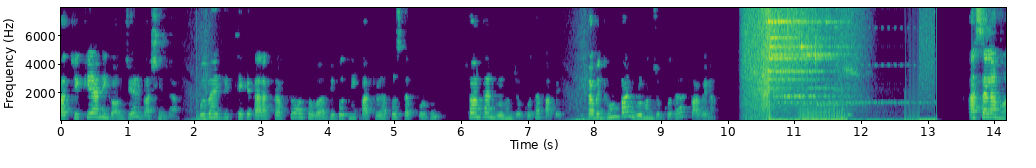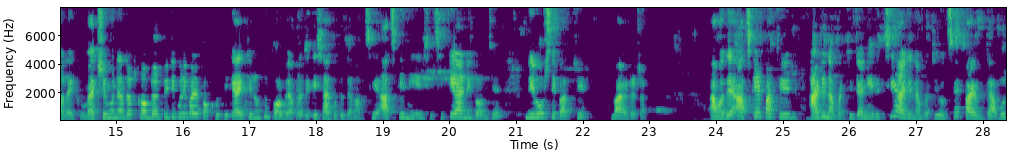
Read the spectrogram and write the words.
পাত্রী কেরানীগঞ্জের বাসিন্দা। বৈবাহিক দিক থেকে তালাকপ্রাপ্ত অথবা বিপত্নিক পাত্ররা প্রস্তাব করবেন, সন্তান গ্রহণযোগ্যতা পাবে। তবে ধূমপান গ্রহণযোগ্যতা পাবে না। আসসালামু আলাইকুম। Matrimonial dot com dot beauty পরিবারের পক্ষ থেকে একটি নতুন পর্বে আপনাদেরকে স্বাগত জানাচ্ছি। আজকে নিয়ে এসেছি কেরানীগঞ্জের ডিভোর্সি পাত্রীর বায়োডাটা। আমাদের আজকের পাত্রীর আইডি নাম্বারটি জানিয়ে দিচ্ছি। আইডি নাম্বারটি হচ্ছে five double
